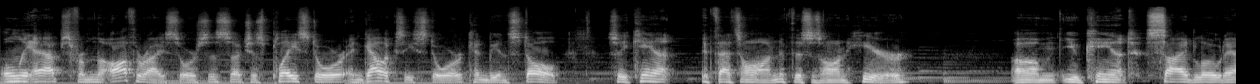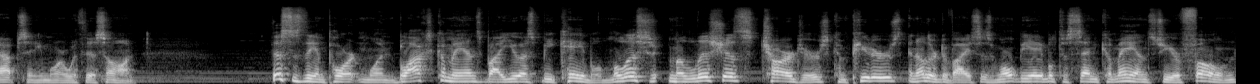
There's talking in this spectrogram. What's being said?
Only apps from the authorized sources, such as Play Store and Galaxy Store, can be installed. So you can't, if that's on, if this is on here, um, you can't side load apps anymore with this on. This is the important one. Blocks commands by USB cable. Malici malicious chargers, computers, and other devices won't be able to send commands to your phone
